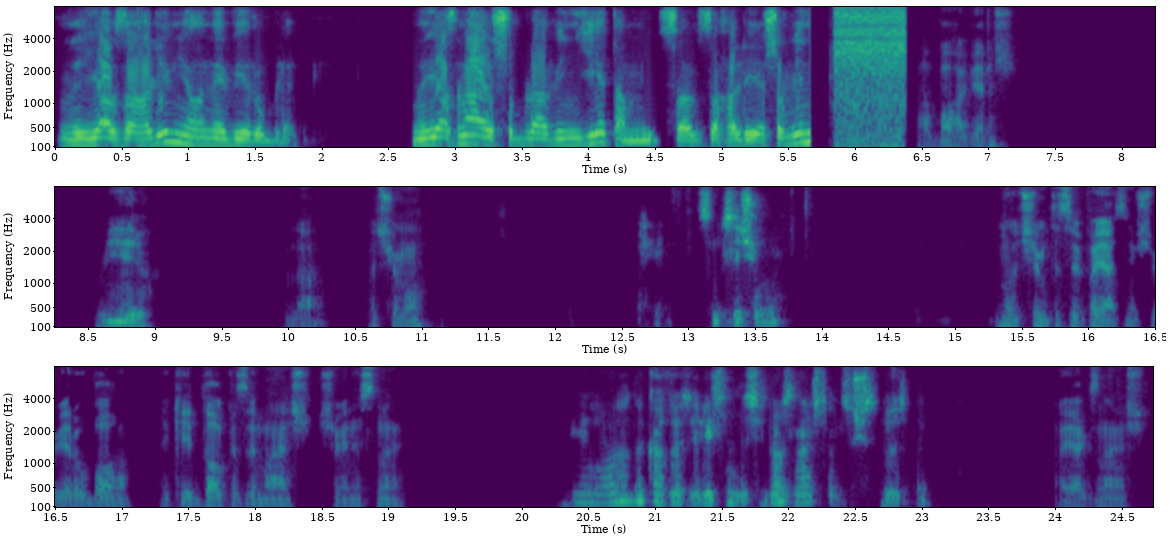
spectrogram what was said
Ну, я взагалі в нього не вірю, блядь. Ну, я знаю, що, бля, він є там, і це взагалі, щоб він А в Бога віриш? Вірю. Да. А чому? В смысле чому? Ну, чим ти собі пояснюєш віру в Бога? Які докази маєш, що він існує? Не надо доказывать, я лично для себя знаю, что он существует. А як знаєш?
